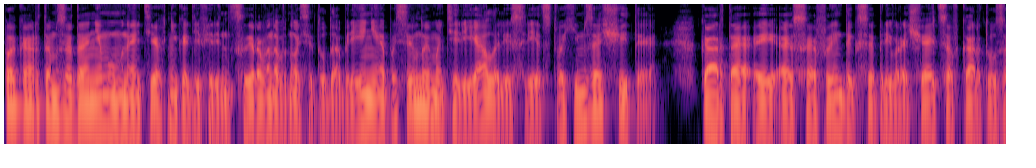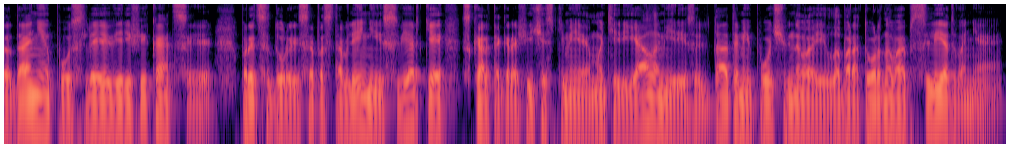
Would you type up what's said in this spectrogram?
По картам заданиям умная техника дифференцированно вносит удобрения, посевной материал или средства химзащиты – Карта ASF-индекса превращается в карту задания после верификации, процедуры сопоставления и сверки с картографическими материалами и результатами почвенного и лабораторного обследования.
